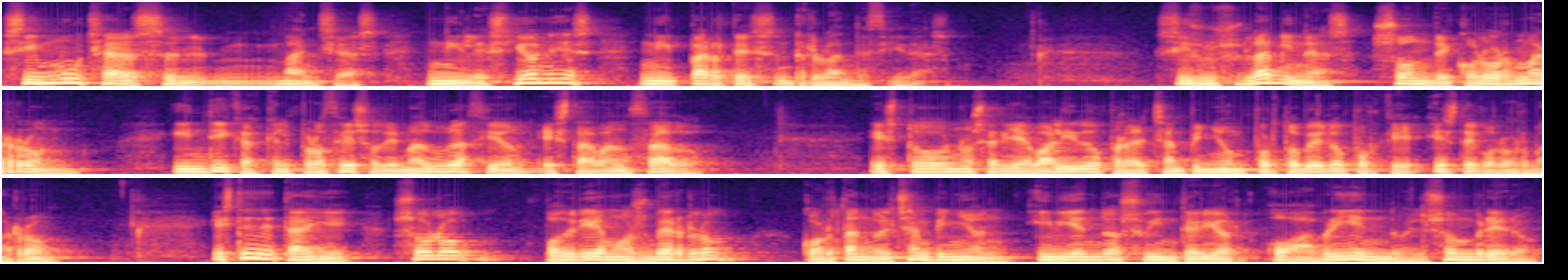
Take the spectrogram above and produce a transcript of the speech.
sin muchas eh, manchas, ni lesiones ni partes reblandecidas. Si sus láminas son de color marrón, indica que el proceso de maduración está avanzado. Esto no sería válido para el champiñón portobelo porque es de color marrón. Este detalle solo podríamos verlo cortando el champiñón y viendo su interior o abriendo el sombrero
